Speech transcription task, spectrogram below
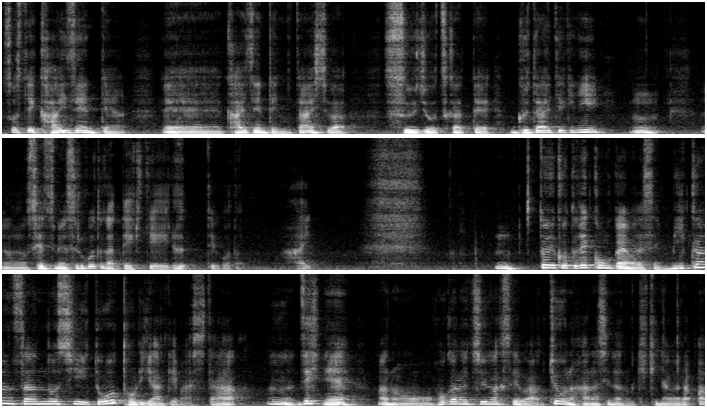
そして改善点、えー、改善点に対しては数字を使って具体的に、うん、うん、説明することができているっていうこと。はい。うん、ということで今回はですねみかんさんのシートを取り上げました、うん、ぜひねあの他の中学生は今日の話などを聞きながらあ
